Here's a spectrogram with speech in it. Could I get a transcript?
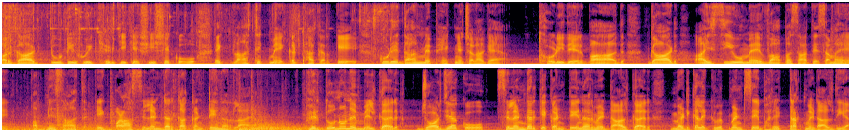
और गार्ड टूटी हुई खिड़की के शीशे को एक प्लास्टिक में इकट्ठा करके कूड़ेदान में फेंकने चला गया। थोड़ी देर बाद गार्ड आईसीयू में वापस आते समय अपने साथ एक बड़ा सिलेंडर का कंटेनर लाया। फिर दोनों ने मिलकर जॉर्जिया को सिलेंडर के कंटेनर में डालकर मेडिकल इक्विपमेंट से भरे ट्रक में डाल दिया।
